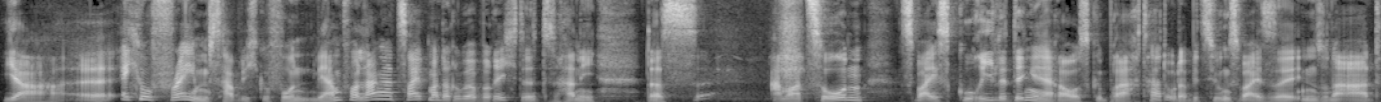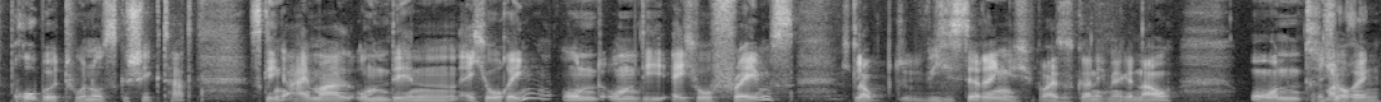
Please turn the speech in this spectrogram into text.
Ja, äh, Echo Frames habe ich gefunden. Wir haben vor langer Zeit mal darüber berichtet, Hanni, dass Amazon zwei skurrile Dinge herausgebracht hat oder beziehungsweise in so eine Art Probeturnus geschickt hat. Es ging einmal um den Echo Ring und um die Echo Frames. Ich glaube, wie hieß der Ring? Ich weiß es gar nicht mehr genau. Und Echo Ring.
